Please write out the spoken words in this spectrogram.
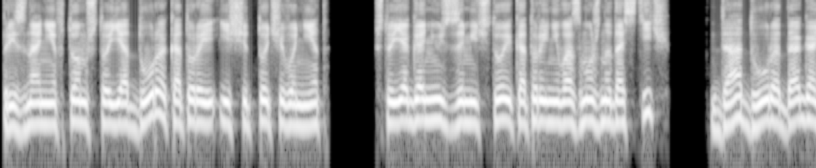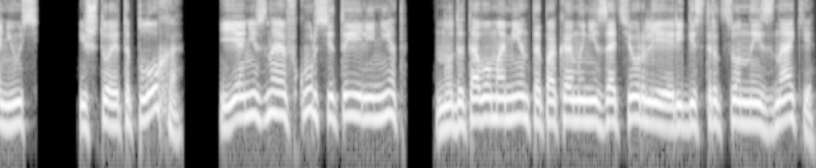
«Признание в том, что я дура, которая ищет то, чего нет? Что я гонюсь за мечтой, которой невозможно достичь? Да, дура, да, гонюсь. И что, это плохо? Я не знаю, в курсе ты или нет, но до того момента, пока мы не затерли регистрационные знаки,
